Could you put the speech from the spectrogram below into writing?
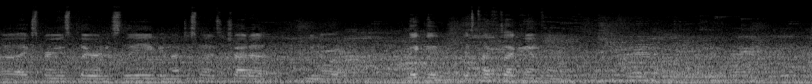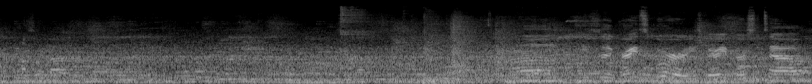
uh, experienced player in this league, and I just wanted to try to, you know, make it as tough as I can for him. Um, he's a great scorer. He's very versatile.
